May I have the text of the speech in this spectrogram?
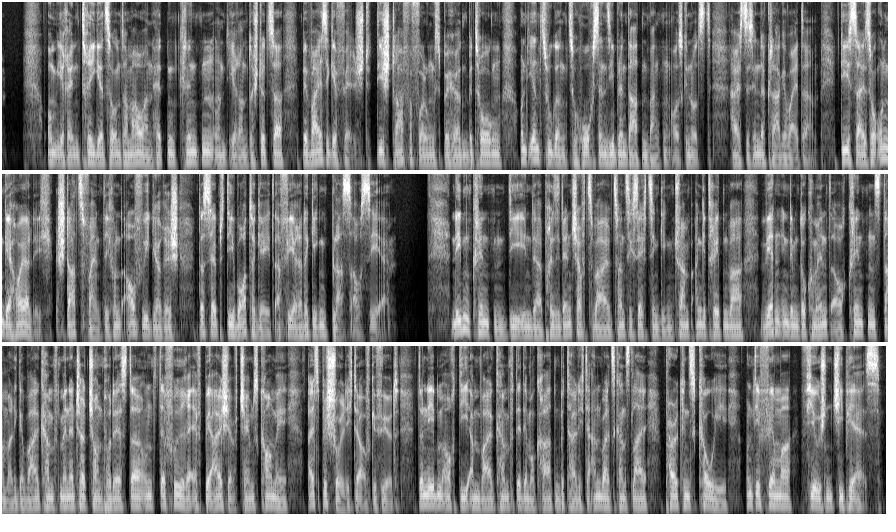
Um ihre Intrige zu untermauern, hätten Clinton und ihre Unterstützer Beweise gefälscht, die Strafverfolgungsbehörden betrogen und ihren Zugang zu hochsensiblen Datenbanken ausgenutzt, heißt es in der Klage weiter. Dies sei so ungeheuerlich, staatsfeindlich und aufwieglerisch, dass selbst die Watergate-Affäre dagegen blass aussehe. Neben Clinton, die in der Präsidentschaftswahl 2016 gegen Trump angetreten war, werden in dem Dokument auch Clintons damaliger Wahlkampfmanager John Podesta und der frühere FBI-Chef James Comey als Beschuldigte aufgeführt. Daneben auch die am Wahlkampf der Demokraten beteiligte Anwaltskanzlei Perkins Coie und die Firma Fusion GPS.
